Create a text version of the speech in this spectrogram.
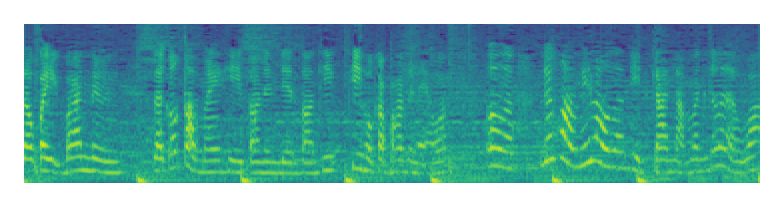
เราไปอีกบ้านหนึ่งแล้วก็กลับมาอีกทีตอนเย็นๆตอนที่พี่เขากลับบ้านไปแล้วอะเออ ด้วยความที่เราสนิทกันอะมันก็เลยแบบว่า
